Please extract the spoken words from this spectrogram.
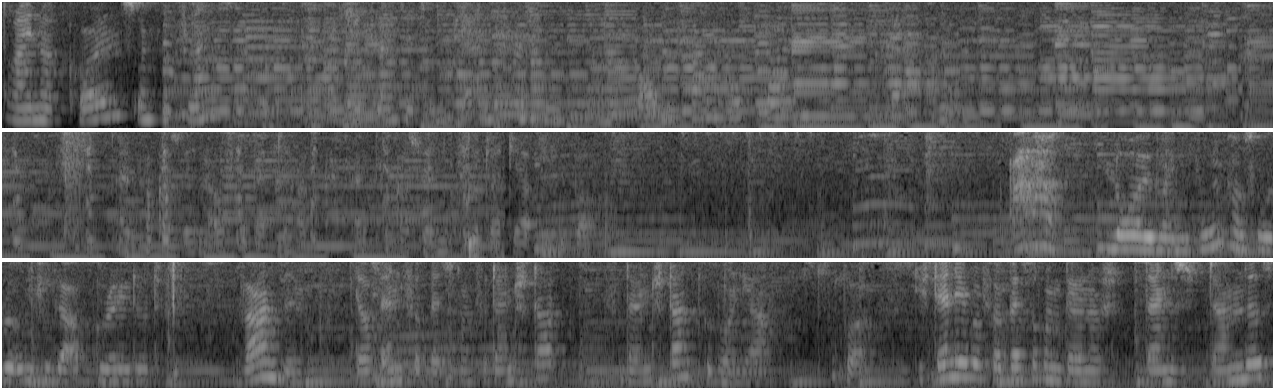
300 Coins und eine Pflanze haben wir bekommen. Kann ich die Pflanze jetzt irgendwie einpflanzen und eine Baumfarm aufbauen? Keine Ahnung. Alpakas werden aufgeweckt. Ja. Alpakas werden gefüttert. Ja, super. Ah, lol, mein Wohnhaus wurde irgendwie geupgradet. Wahnsinn. Du hast eine Verbesserung für deinen, Sta für deinen Stand gewonnen, ja. Super. Die ständige Verbesserung deiner, deines Standes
